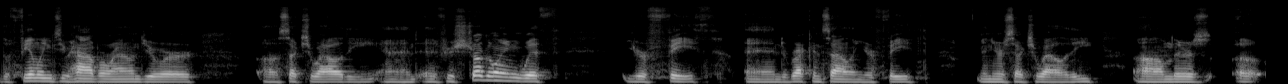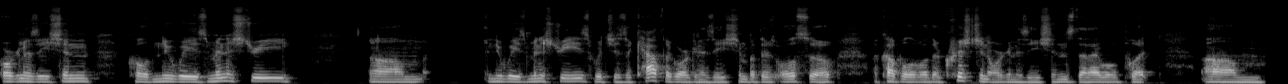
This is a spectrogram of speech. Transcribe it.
the feelings you have around your uh, sexuality. And, and if you're struggling with your faith and reconciling your faith and your sexuality, um, there's an organization called New Ways Ministry. Um, New Ways Ministries, which is a Catholic organization, but there's also a couple of other Christian organizations that I will put um,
